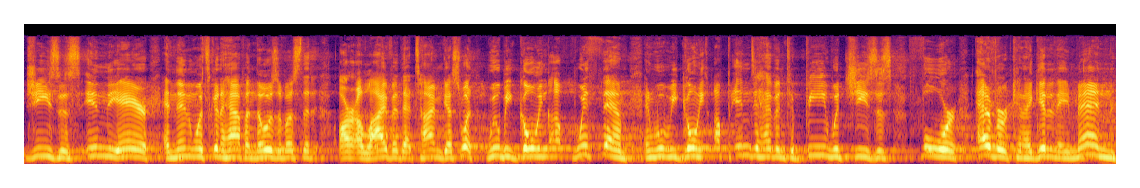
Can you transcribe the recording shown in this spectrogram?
Jesus in the air, and then what's going to happen? Those of us that are alive at that time, guess what? We'll be going up with them, and we'll be going up into heaven to be with Jesus forever. Can I get an amen?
